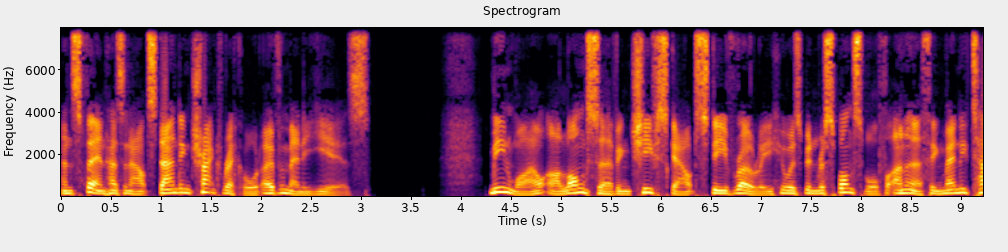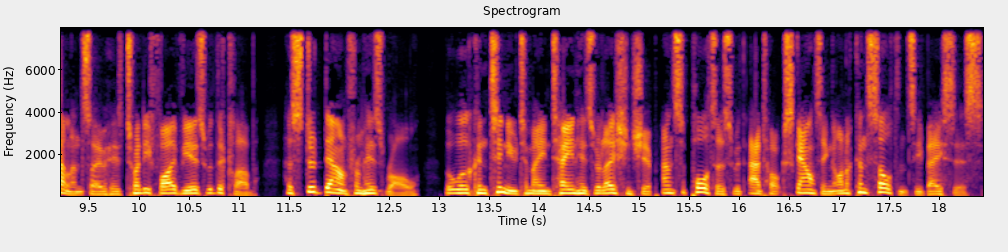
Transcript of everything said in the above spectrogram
and Sven has an outstanding track record over many years. Meanwhile, our long serving chief scout, Steve Rowley, who has been responsible for unearthing many talents over his 25 years with the club, has stood down from his role but will continue to maintain his relationship and support us with ad hoc scouting on a consultancy basis.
